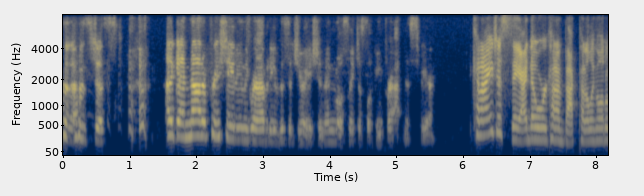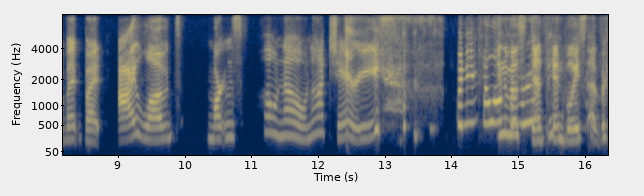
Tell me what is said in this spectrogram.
that was just again not appreciating the gravity of the situation and mostly just looking for atmosphere. Can I just say, I know we're kind of backpedaling a little bit, but I loved Martin's oh no, not Jerry. when he fell off In the most roof. deadpan voice ever.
